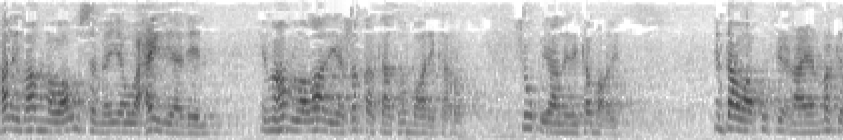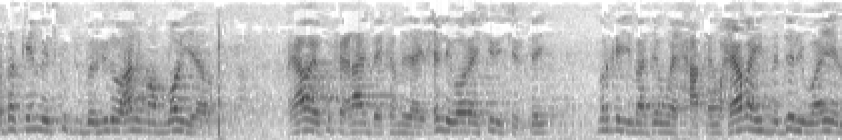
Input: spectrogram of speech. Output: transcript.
Hal imaamna waa u sameeyeen waxay yidhahdeen imaam labaad iyo shaqalkaas ma maqli karo shuuq yaan laydinka maqlin. Intaa waa ku fiicnaayeen marka dadka in laysku dubarido hal imaam loo yeelo waxyaabaha ay ku fiicnaayeen bay ka mid ahayd xilliga hore ay jiri jirtay markay yimaadeen way xaaqeen. Waxyaabahay bedeli waayeen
